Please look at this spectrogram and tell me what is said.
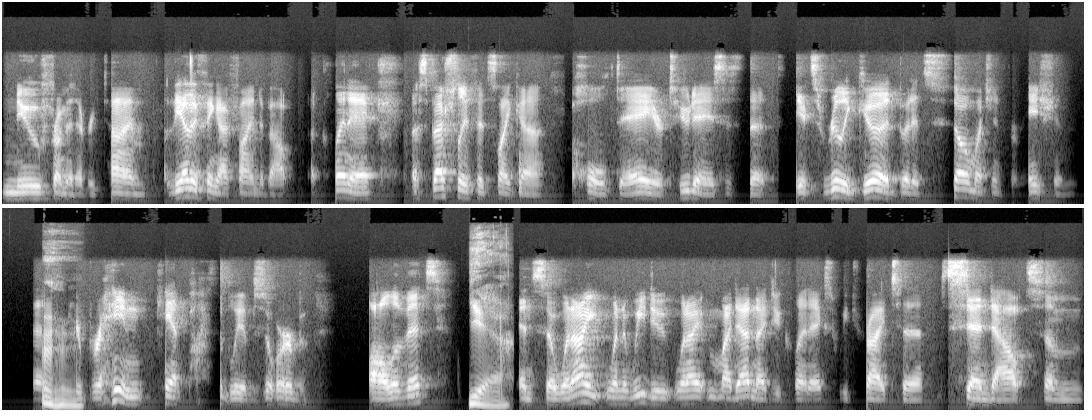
new from it every time. The other thing I find about a clinic, especially if it's like a, a whole day or two days, is that it's really good, but it's so much information mm-hmm. your brain can't possibly absorb all of it. Yeah. And so when I when we do when I my dad and I do clinics, we try to send out some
